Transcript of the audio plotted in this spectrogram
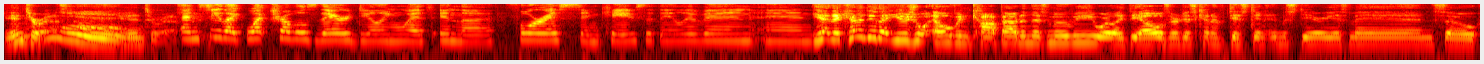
Interesting. Ooh. Interesting. and see like what troubles they're dealing with in the forests and caves that they live in, and Yeah, they kind of do that usual elven cop out in this movie where like the elves are just kind of distant and mysterious, man. So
